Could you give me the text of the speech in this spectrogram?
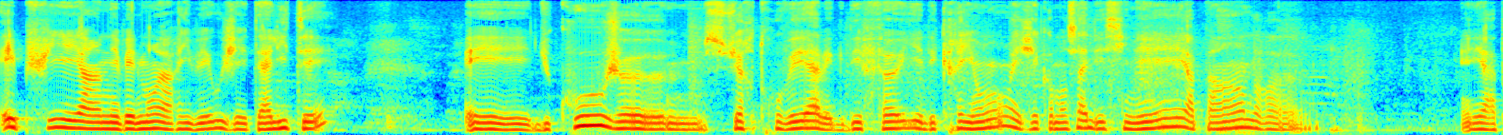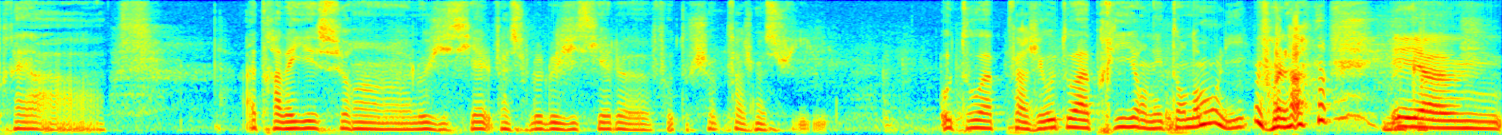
Et puis, un événement est arrivé où j'ai été alitée. Et du coup, je me suis retrouvée avec des feuilles et des crayons et j'ai commencé à dessiner, à peindre. euh, Et après, à, à travailler sur un logiciel, enfin sur le logiciel euh, Photoshop. Enfin, je me suis auto, enfin j'ai auto appris en étant dans mon lit, voilà. Et, euh,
